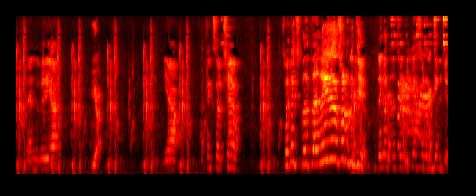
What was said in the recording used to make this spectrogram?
to end the video. Yeah. Yeah, I think so too. So I think that's, I think that's what I'm gonna do. I think that's, I think that's what I'm gonna do.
